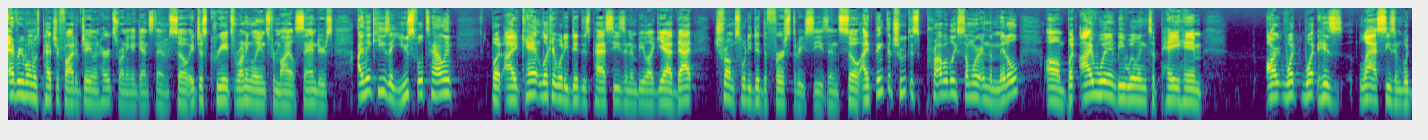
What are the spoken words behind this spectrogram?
everyone was petrified of Jalen Hurts running against them. So it just creates running lanes for Miles Sanders. I think he's a useful talent, but I can't look at what he did this past season and be like, yeah, that trumps what he did the first three seasons. So I think the truth is probably somewhere in the middle. Um, but I wouldn't be willing to pay him our, what what his last season would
